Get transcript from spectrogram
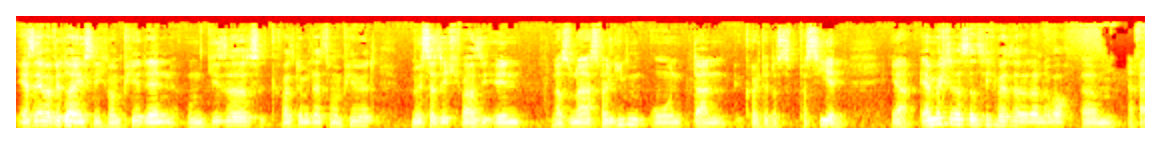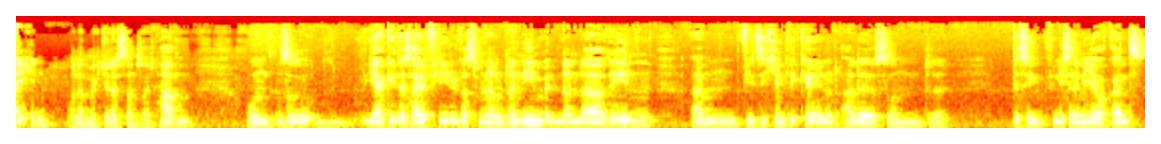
er selber wird allerdings nicht Vampir, denn um dieses, quasi damit er zum Vampir wird, müsste er sich quasi in Nasuna erst verlieben und dann könnte das passieren. Ja, er möchte das tatsächlich dann aber auch ähm, erreichen oder möchte das dann soweit haben. Und so ja, geht es halt viel, was wir dann unternehmen, miteinander reden, ähm, wie sie sich entwickeln und alles. Und äh, deswegen finde ich es eigentlich auch ganz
